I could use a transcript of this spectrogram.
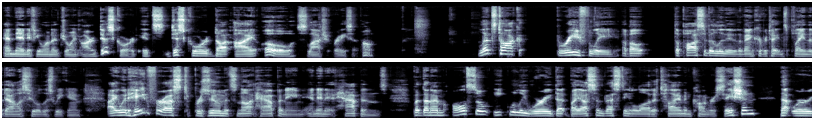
And then if you want to join our Discord, it's discord.io slash Ready Home. Let's talk briefly about the possibility of the Vancouver Titans playing the Dallas Fuel this weekend. I would hate for us to presume it's not happening and then it happens, but then I'm also equally worried that by us investing a lot of time and conversation, that we're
